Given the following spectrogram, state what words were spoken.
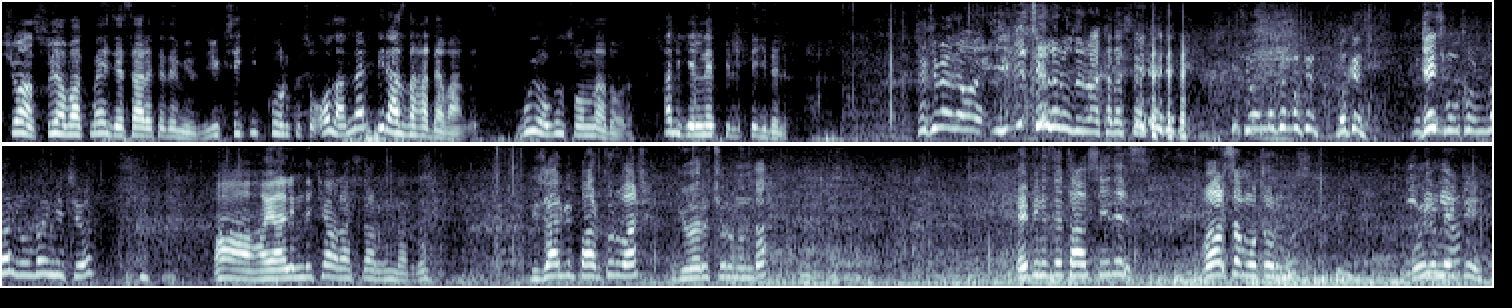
şu an suya bakmaya cesaret edemiyoruz. Yükseklik korkusu olanlar biraz daha devam etsin. Bu yolun sonuna doğru. Hadi gelin hep birlikte gidelim. Çekime devam. İlginç şeyler oluyor arkadaşlar. şu an bakın bakın bakın. Genç motorlular yoldan geçiyor. Aa hayalimdeki araçlar bunlar da. Güzel bir parkur var Güver uçurumunda. Hepinize tavsiye ederiz. Varsa motorunuz buyurun yok. bekleyin.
